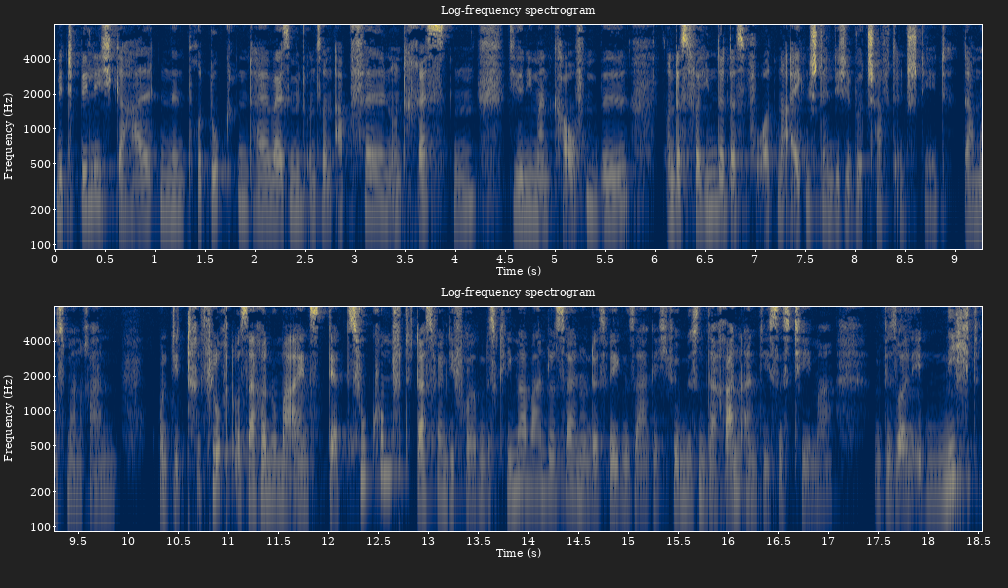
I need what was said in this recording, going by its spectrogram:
mit billig gehaltenen Produkten, teilweise mit unseren Abfällen und Resten, die hier niemand kaufen will. Und das verhindert, dass vor Ort eine eigenständige Wirtschaft entsteht. Da muss man ran. Und die Fluchtursache Nummer eins der Zukunft, das werden die Folgen des Klimawandels sein. Und deswegen sage ich, wir müssen daran an dieses Thema. Wir sollen eben nicht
